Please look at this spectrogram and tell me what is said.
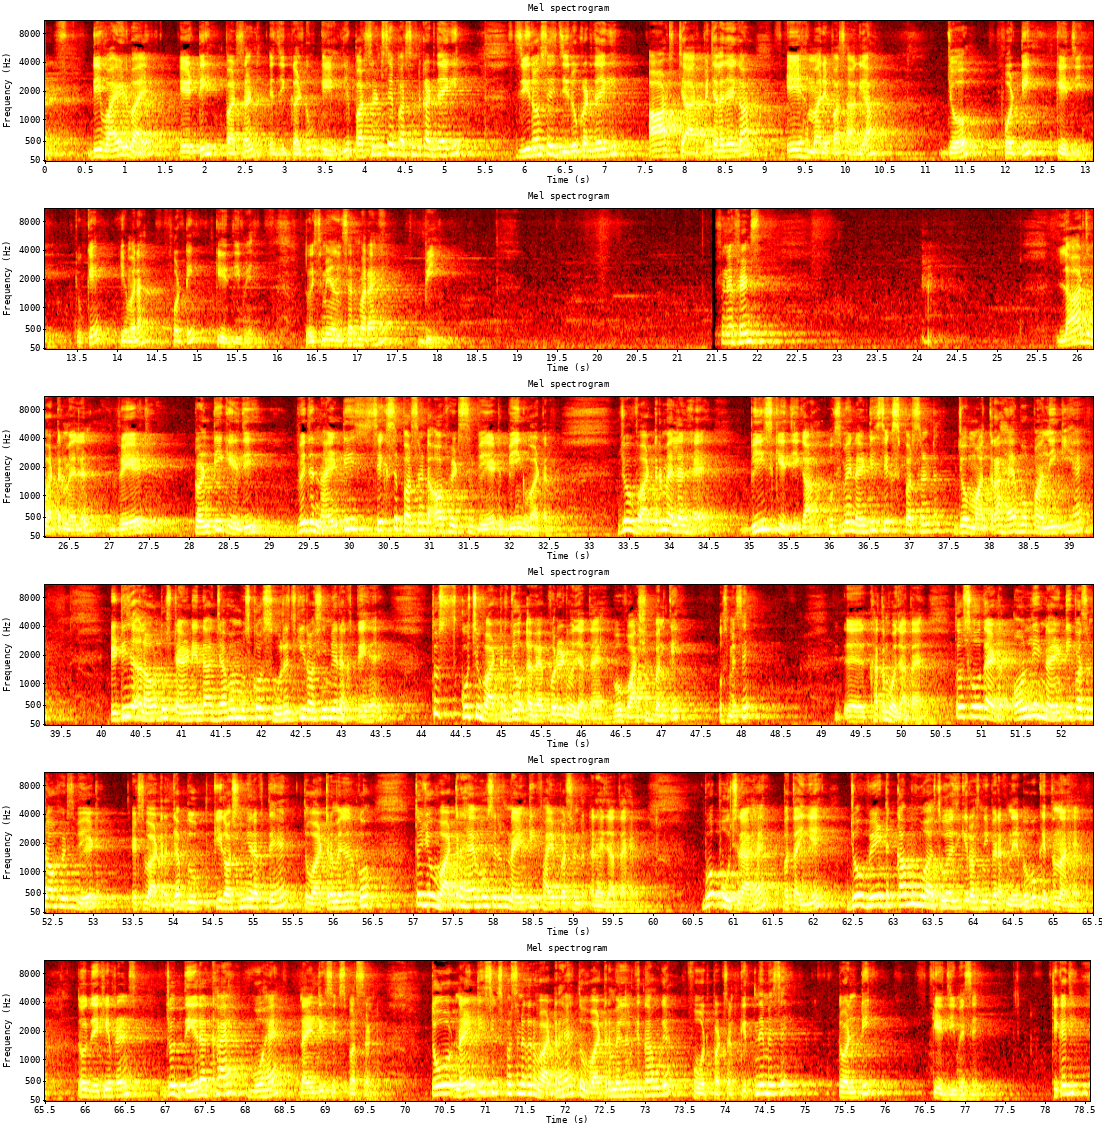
divide by 80 percent is equal to uh ये परसेंट से परसेंट कट जाएगी। ज़ीरो से ज़ीरो कट जाएगी। आठ चार पे चला जाएगा। ए हमारे पास आ गया जो 40 के जी क्योंकि ये हमारा 40 के जी में तो इसमें आंसर हमारा है बी। सुनिए friends, large watermelon weight 20 K G with 96 percent of its weight being water. जो वाटरमेलन है 20 के जी का, उसमें 96 परसेंट जो मात्रा है, वो पानी की है। It is allowed to stand in जब हम उसको सूरज की रोशनी में रखते हैं तो कुछ वाटर जो एवेपोरेट हो जाता है, वो वाशिप बन के उसमें से ख़त्म हो जाता है। तो so that only 90 percent of its weight it's water जब धूप की रोशनी में रखते हैं तो वाटरमेलन को तो जो वाटर है, वो सिर्फ़ 95 परसेंट रह जाता है। वो पूछ रहा है, बताइए, जो वेट कम हुआ सूरज की रोशनी पर रखने पर वो कितना है? तो देखिए फ्रेंड्स जो दे रखा है, वो है 96 परसेंट तो 96 परसेंट अगर वाटर है तो वाटर मेलन कितना हो गया? फोर परसेंट कितने में से? 20 के में से। ठीक है जी?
